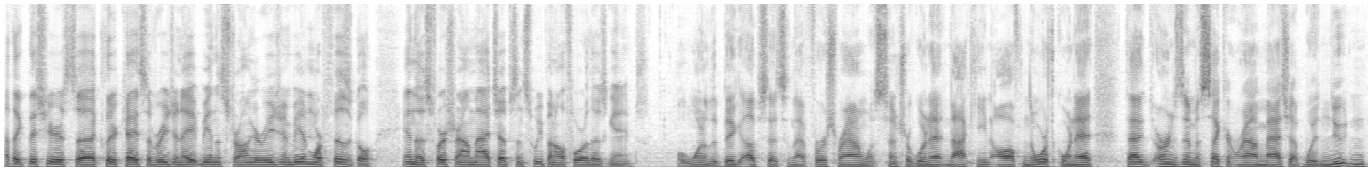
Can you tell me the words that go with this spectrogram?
I think this year it's a clear case of Region 8 being the stronger region, being more physical in those first round matchups, and sweeping all four of those games. Well, one of the big upsets in that first round was Central Gwinnett knocking off North Gwinnett. That earns them a second round matchup with Newton.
